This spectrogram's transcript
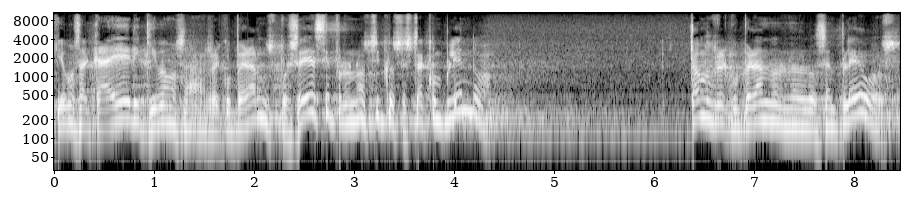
que íbamos a caer y que íbamos a recuperarnos. Pues ese pronóstico se está cumpliendo. Estamos recuperando los empleos,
